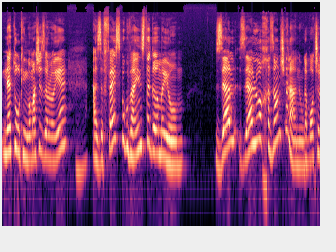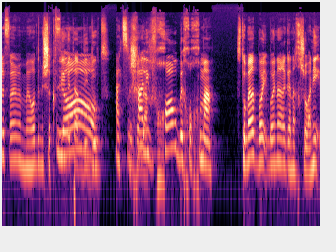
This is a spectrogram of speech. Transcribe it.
נטוורקינג או מה שזה לא יהיה, אז הפייסבוק והאינסטגרם היום, זה, זה הלוח חזון שלנו. למרות שלפעמים הם מאוד משקפים את הבדידות. את צריכה שלך. לבחור בחוכמה. זאת אומרת, בואי, בואי רגע נחשוב. אני,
